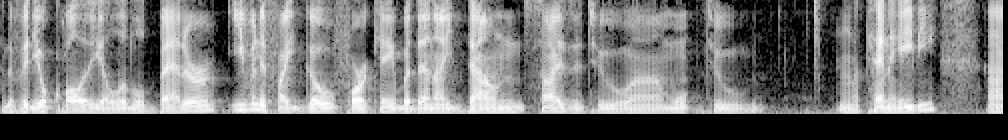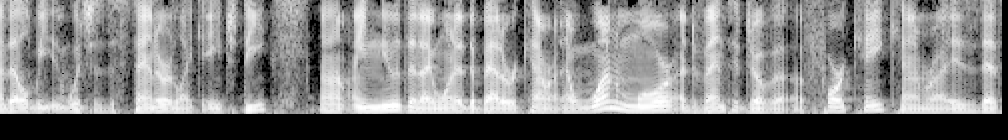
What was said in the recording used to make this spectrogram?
the video quality a little better. Even if I go 4K, but then I downsize it to um, to 1080 uh, uh, that'll be which is the standard like hd uh, i knew that i wanted a better camera. Now one more advantage of a, a 4k camera is that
